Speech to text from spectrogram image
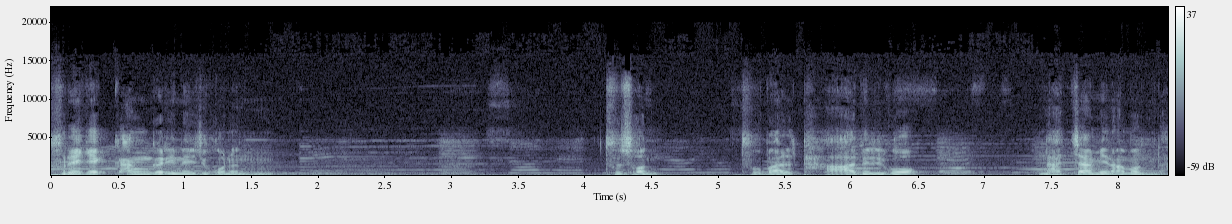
풀에게 깡그리 내주고는 두 손, 두 발 다 들고 낮잠이나 mon다.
